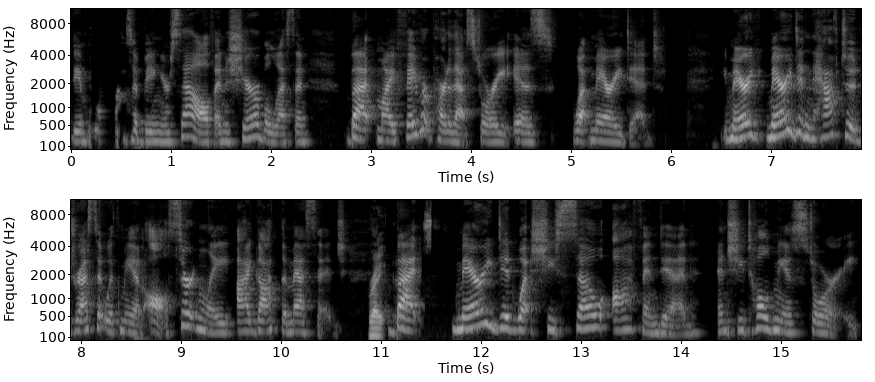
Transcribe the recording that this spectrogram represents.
the importance of being yourself and a shareable lesson, but my favorite part of that story is what Mary did. Mary Mary didn't have to address it with me at all. Certainly, I got the message. Right. But Mary did what she so often did, and she told me a story.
